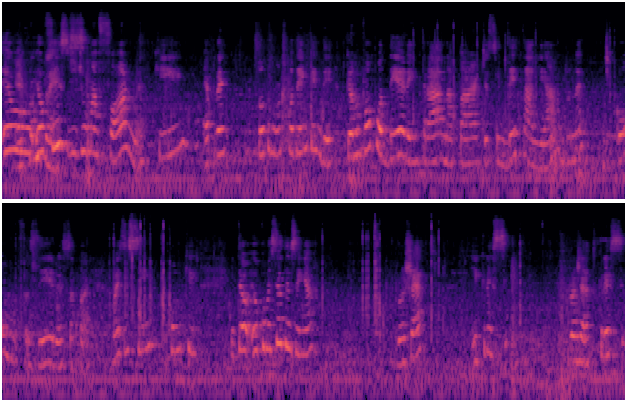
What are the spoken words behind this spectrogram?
eu, É eu fiz de uma forma que é para todo mundo poder entender. Porque eu não vou poder entrar na parte assim detalhado, né? De como fazer essa parte. Mas e sim, como que. Então eu comecei a desenhar projeto e cresci. O projeto cresceu.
